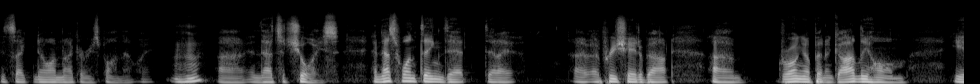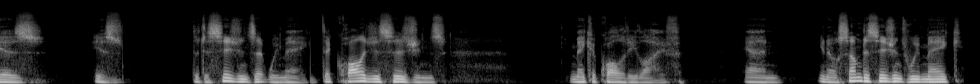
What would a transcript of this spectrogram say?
it's like, no, I'm not going to respond that way Mhm. uh, and that's a choice. And that's one thing that that I, I appreciate about um, growing up in a godly home is is the decisions that we make. The quality decisions make a quality life, and you know some decisions we make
